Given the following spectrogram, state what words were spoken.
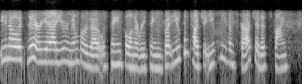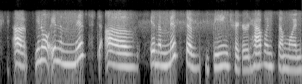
you know, it's there. Yeah, you remember that it was painful and everything, but you can touch it. You can even scratch it. It's fine. Uh, you know, in the midst of in the midst of being triggered, having someone,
